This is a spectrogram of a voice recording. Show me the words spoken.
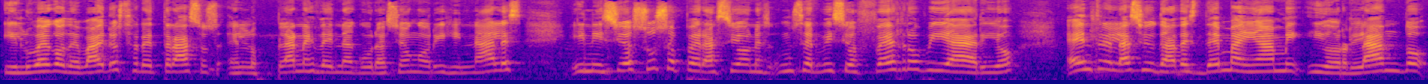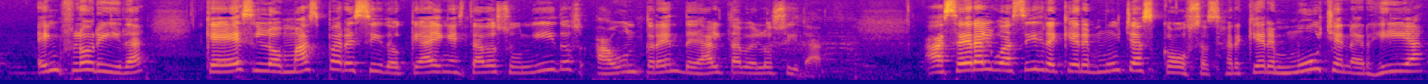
y luego de varios retrasos en los planes de inauguración originales, inició sus operaciones un servicio ferroviario entre las ciudades de Miami y Orlando, en Florida, que es lo más parecido que hay en Estados Unidos a un tren de alta velocidad. Hacer algo así requiere muchas cosas, requiere mucha energía,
